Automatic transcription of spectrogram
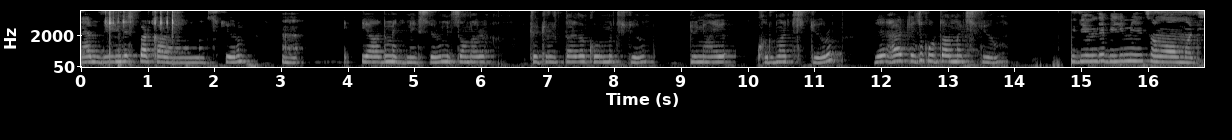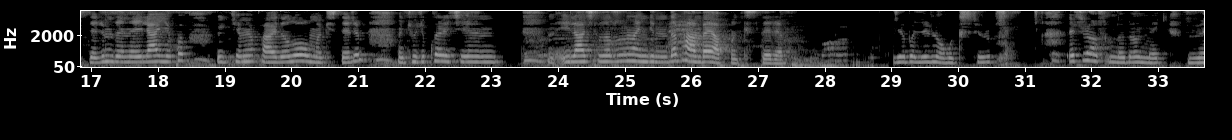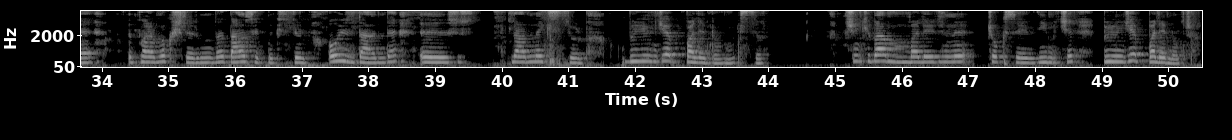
Ben birinci süper kahraman olmak istiyorum. Ee, yardım etmek istiyorum. İnsanları kötülüklerden korumak istiyorum. Dünyayı korumak istiyorum. Ve herkesi kurtarmak istiyorum. Büyüdüğümde bilim insanı olmak isterim. Deneyler yapıp ülkeme faydalı olmak isterim. Çocuklar için ilaçların rengini de pembe yapmak isterim. Balerin olmak istiyorum. Etrafımda dönmek ve parmak uçlarımda dans etmek istiyorum. O yüzden de e, süslenmek istiyorum. Büyüyünce balerin olmak istiyorum. Çünkü ben balerini çok sevdiğim için büyüyünce balerin olacağım.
